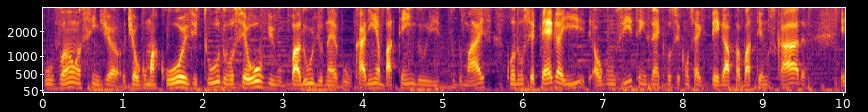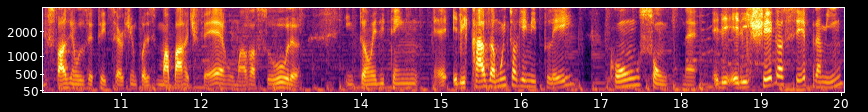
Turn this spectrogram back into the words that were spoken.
o vão assim de, de, alguma coisa e tudo, você ouve o barulho, né, o carinha batendo e tudo mais. Quando você pega aí alguns itens, né, que você consegue pegar para bater nos caras, eles fazem os efeitos certinho, por exemplo, uma barra de ferro, uma vassoura. Então ele tem, é, ele casa muito a gameplay com o som, né? Ele, ele chega a ser para mim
